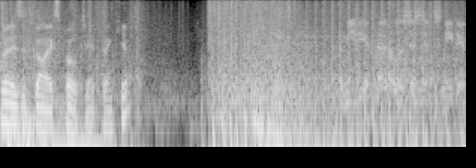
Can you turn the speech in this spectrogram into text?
When is it gonna explode? Yeah, thank you. Immediate medical assistance needed.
